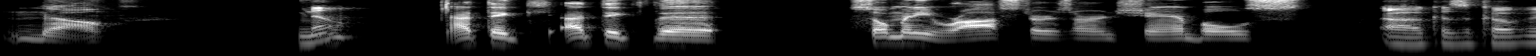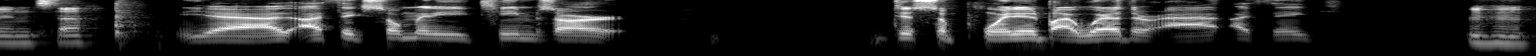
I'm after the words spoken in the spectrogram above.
No. No. I think I think the so many rosters are in shambles. Oh, because of COVID and stuff. Yeah, I, I think so many teams are disappointed by where they're at. I think Mm-hmm.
